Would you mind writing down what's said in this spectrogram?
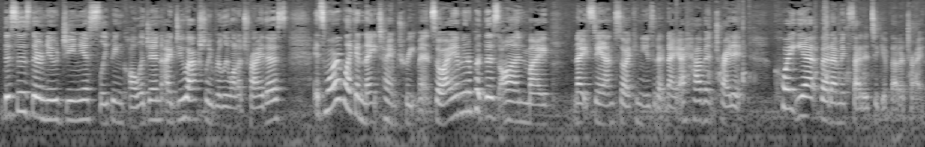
This is their new Genius Sleeping Collagen. I do actually really want to try this. It's more of like a nighttime treatment, so I am going to put this on my nightstand so I can use it at night. I haven't tried it quite yet, but I'm excited to give that a try.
